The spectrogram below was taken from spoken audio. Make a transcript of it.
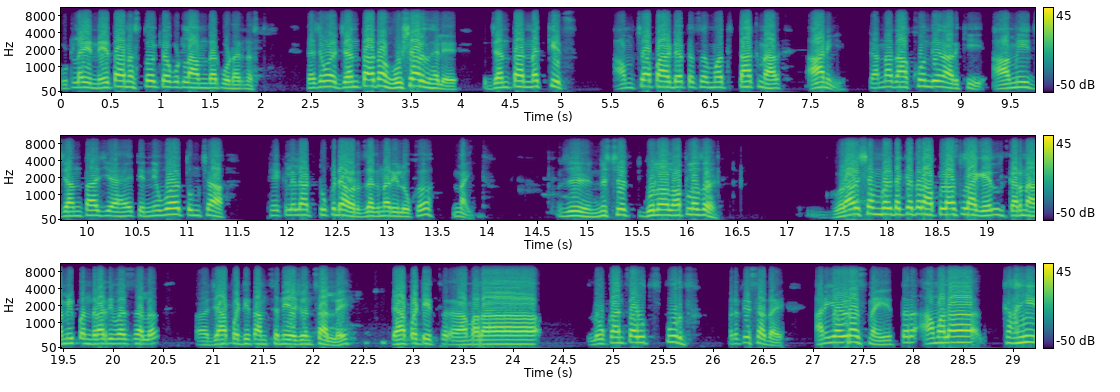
कुठलाही नेता नसतो किंवा कुठला आमदार पुढारी नसतो. त्याच्यामुळे जनता आता हुशार झाली जनता नक्कीच आमच्या पार्ट्या त्याचं मत टाकणार आणि त्यांना दाखवून देणार की आम्ही जनता जी आहे ते निव्वळ तुमच्या फेकलेल्या तुकड्यावर जगणारी लोक नाहीत. म्हणजे निश्चित गुलाल आपलाच आहे. गुलाल शंभर टक्के तर आपलाच लागेल कारण आम्ही पंधरा दिवस झालं ज्या पटीत आमचं नियोजन चाललंय त्या पटीत आम्हाला लोकांचा उत्स्फूर्त प्रतिसाद आहे. आणि एवढाच नाही तर आम्हाला काही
